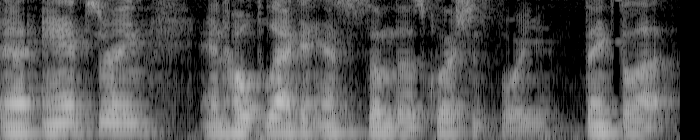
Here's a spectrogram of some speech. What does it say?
uh, answering, and hopefully I can answer some of those questions for you. Thanks a lot.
